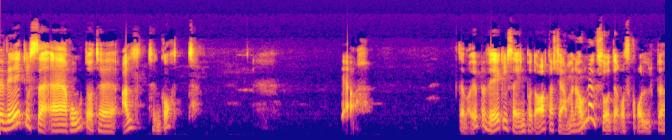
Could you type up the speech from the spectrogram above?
Bevegelse er rota til alt godt. Ja Det var jo bevegelse inn på dataskjermen òg når jeg så der og scrollte.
